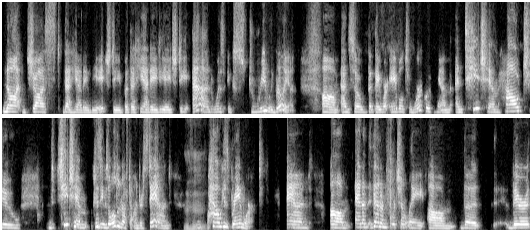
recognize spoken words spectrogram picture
not just that he had ADHD, but that he had ADHD and was extremely brilliant. Um, and so that they were able to work with him and teach him how to teach him because he was old enough to understand hmm how his brain worked. And um, and then unfortunately um, the there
